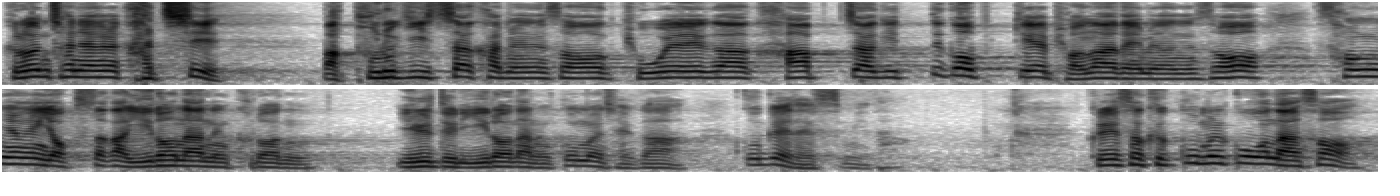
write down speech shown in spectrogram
그런 찬양을 같이 막 부르기 시작하면서 교회가 갑자기 뜨겁게 변화되면서 성령의 역사가 일어나는 그런 일들이 일어나는 꿈을 제가 꾸게 됐습니다. 그래서 그 꿈을 꾸고 나서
